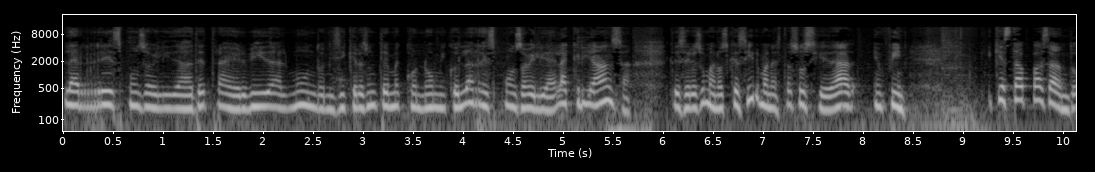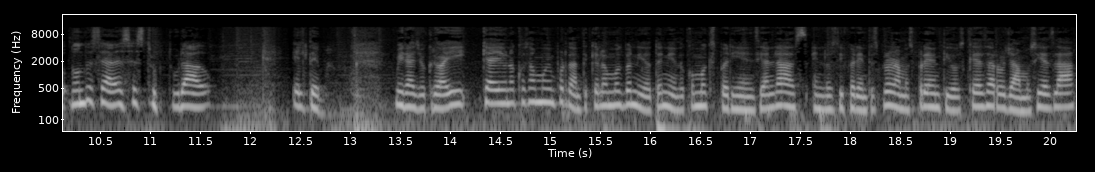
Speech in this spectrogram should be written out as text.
la responsabilidad de traer vida al mundo, ni siquiera es un tema económico, es la responsabilidad de la crianza, de seres humanos que sirvan a esta sociedad, en fin. ¿Qué está pasando? ¿Dónde se ha desestructurado el tema? Mira, yo creo ahí que hay una cosa muy importante que lo hemos venido teniendo como experiencia en las en los diferentes programas preventivos que desarrollamos y es la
